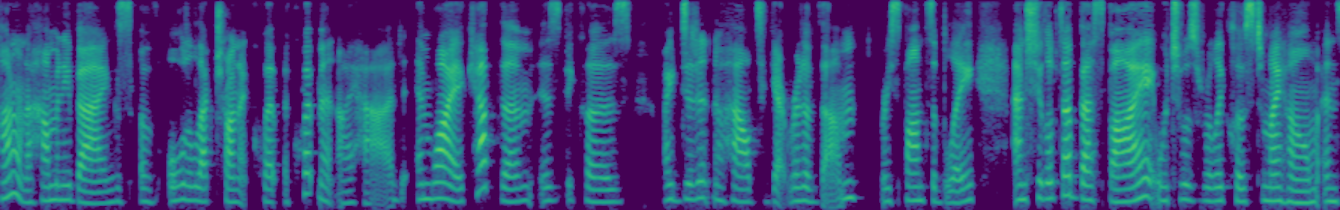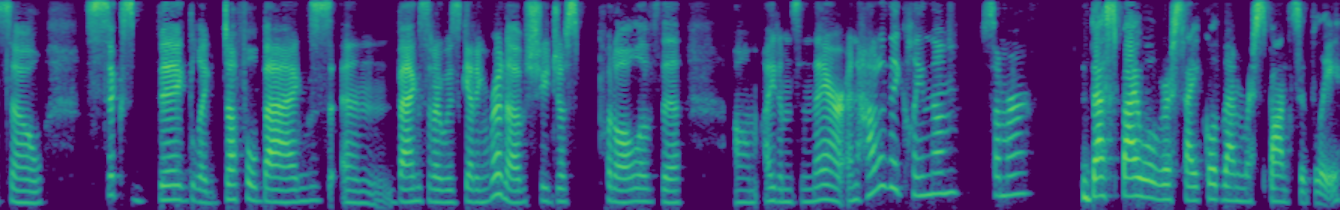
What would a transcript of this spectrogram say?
I don't know how many bags of old electronic equip- equipment I had. And why I kept them is because I didn't know how to get rid of them responsibly. And she looked up Best Buy, which was really close to my home. And so, six big, like duffel bags and bags that I was getting rid of, she just put all of the um, items in there. And how do they clean them, Summer? Best Buy will recycle them responsibly.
